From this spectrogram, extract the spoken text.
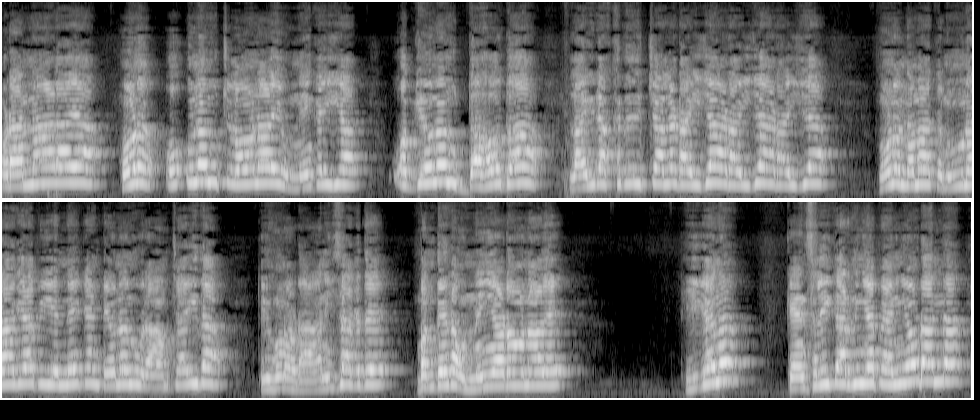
ਉਡਾਨਾਂ ਵਾਲਾ ਆ, ਹੁਣ ਉਹ ਉਹਨਾਂ ਨੂੰ ਚਲਾਉਣ ਵਾਲੇ ਹੁੰਨੇ ਕਈ ਆ। ਉਹ ਅੱਗੇ ਉਹਨਾਂ ਨੂੰ ਦਹੋ ਦਾ ਲਾਈ ਰੱਖਦੇ ਚੱਲ ਅੜਾਈ ਜਾ ਅੜਾਈ ਜਾ ਅੜਾਈ ਜਾ। ਹੁਣ ਨਵਾਂ ਕਾਨੂੰਨ ਆ ਗਿਆ ਵੀ ਇੰਨੇ ਘੰਟੇ ਉਹਨਾਂ ਨੂੰ ਆਰਾਮ ਚਾਹੀਦਾ ਤੇ ਹੁਣ ਉਡਾ ਨਹੀਂ ਸਕਦੇ। ਬੰਦੇ ਤਾਂ ਉਨੇ ਹੀ ਉਡਾਉਣ ਵਾਲੇ। ਠੀਕ ਹੈ ਨਾ? ਕੈਨਸਲ ਹੀ ਕਰਨੀਆਂ ਪੈਣੀਆਂ ਉਡਾਨਾਂ।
